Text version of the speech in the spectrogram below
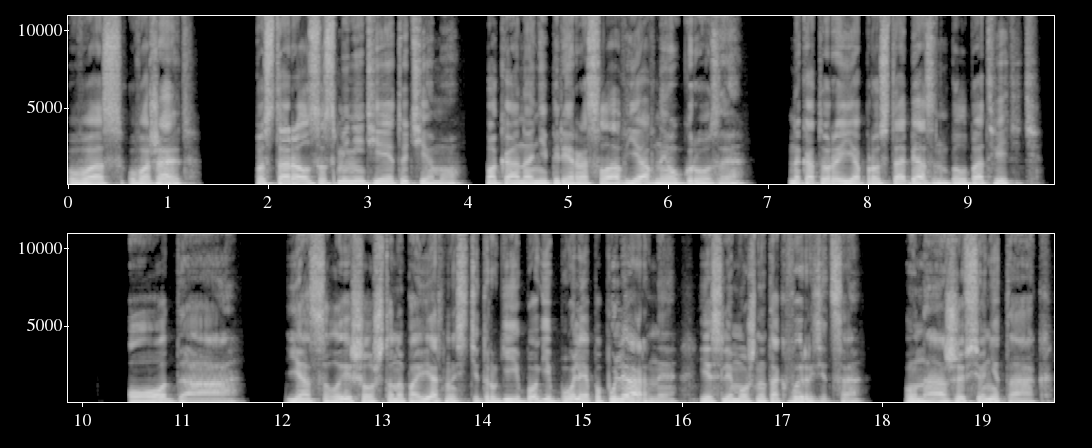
вас уважают? Постарался сменить ей эту тему, пока она не переросла в явные угрозы, на которые я просто обязан был бы ответить. О, да. Я слышал, что на поверхности другие боги более популярны, если можно так выразиться. У нас же все не так.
